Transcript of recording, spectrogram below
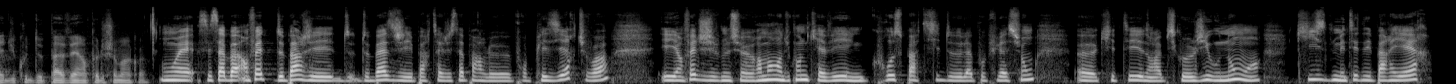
Et du coup de paver un peu le chemin, quoi. Ouais, c'est ça. Bah, en fait, de part, j'ai de, de base, j'ai partagé ça par le pour le plaisir, tu vois. Et en fait, je me suis vraiment rendu compte qu'il y avait une grosse partie de la population euh, qui était dans la psychologie ou non, hein, qui se mettait des barrières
